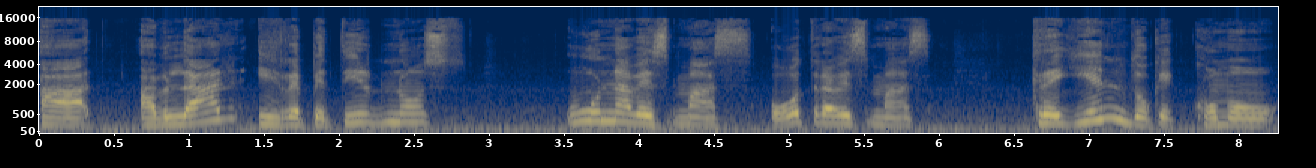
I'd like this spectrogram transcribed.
a hablar y repetirnos una vez más, otra vez más, creyendo que como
